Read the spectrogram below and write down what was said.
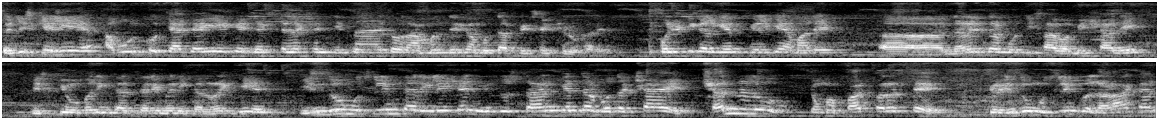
तो जिसके लिए अब उनको क्या चाहिए कि नेक्स्ट इलेक्शन जीतना है तो राम मंदिर का मुद्दा फिर से शुरू करें। पॉलिटिकल गेम खेल के हमारे नरेंद्र मोदी साहब, अमित शाह ने जिसकी ओपनिंग का सेरेमनी कर रखी है। हिंदू मुस्लिम का रिलेशन हिंदुस्तान के अंदर बहुत अच्छा है। चंद लोग जो मफाद परस्त है जो हिंदू मुस्लिम को लड़ाकर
